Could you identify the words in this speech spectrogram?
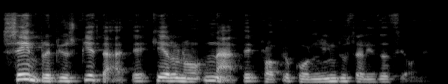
sempre più spietate che erano nate proprio con l'industrializzazione.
